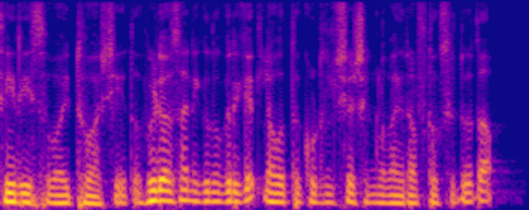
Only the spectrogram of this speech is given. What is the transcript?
സീരീസ് വൈറ്റ് വാഷ് ചെയ്തു. വീഡിയോ അവസാനിക്കുന്നു. ക്രിക്കറ്റ് ലോകത്തെ കൂടുതൽ വിശേഷങ്ങളുമായി റഫ്റ്റോക്സ് എടുത്താം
